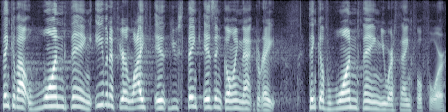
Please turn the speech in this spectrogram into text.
think about one thing, even if your life is, you think isn't going that great, think of one thing you are thankful for.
